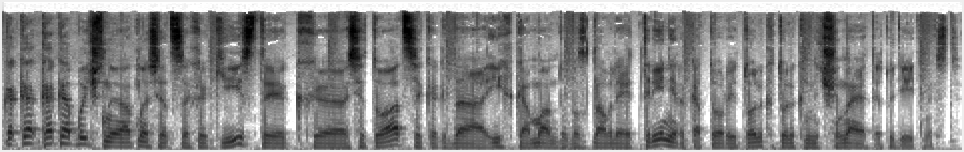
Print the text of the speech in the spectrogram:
Как, как обычно относятся хоккеисты к э, ситуации, когда их команду возглавляет тренер, который только-только начинает эту деятельность?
